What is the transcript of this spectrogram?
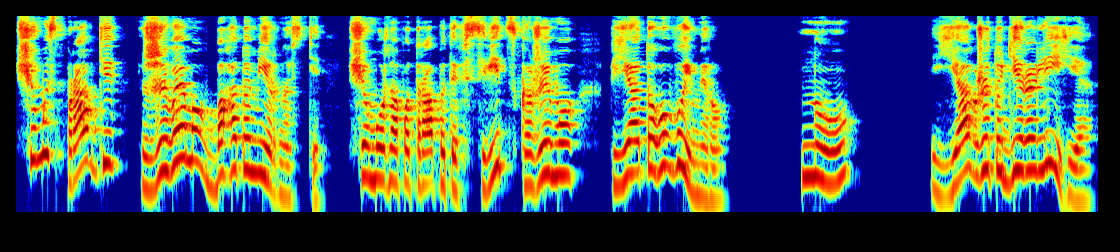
що ми справді живемо в багатомірності, що можна потрапити в світ, скажімо, п'ятого виміру. Ну, як же тоді релігія?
